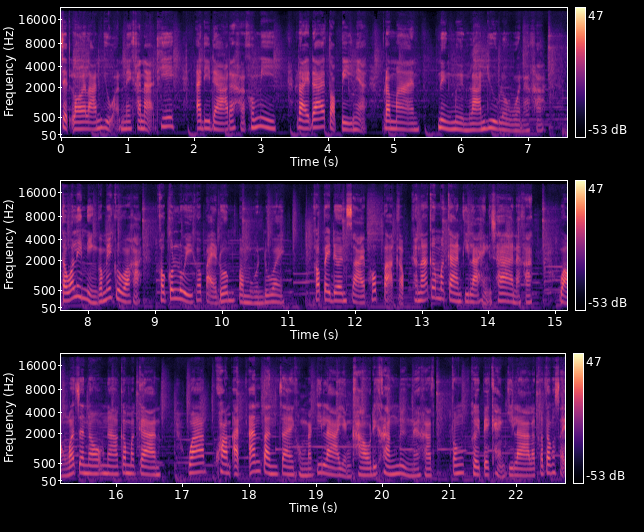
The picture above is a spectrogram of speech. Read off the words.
700 ล้านหยวน ในขณะที่ Adidas นะคะเขามีรายได้ต่อปีเนี่ยประมาณ 10,000 ล้านยูโรนะคะ แต่ว่าลินหนิงก็ไม่กลัวค่ะ เขาก็ลุยเข้าไปร่วมประมูลด้วย เขาไปเดินสายพบปะกับคณะกรรมการกีฬาแห่งชาตินะคะ หวังว่าจะโน้มน้าวกรรมการ ว่าความอัดอั้นตันใจของนักกีฬาอย่างเขาที่ครั้งหนึ่งนะคะ ต้องเคยไปแข่งกีฬาแล้วก็ต้องใส่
